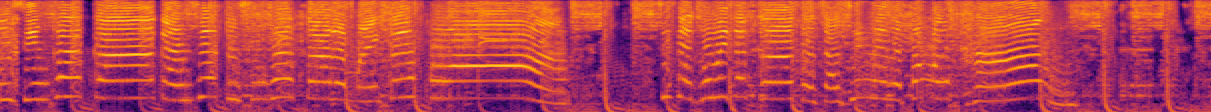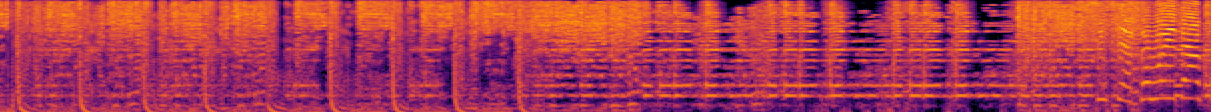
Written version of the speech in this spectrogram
独行哥哥，感谢独行哥哥的玫瑰花，谢谢各位大哥的小精灵的棒棒糖。谢谢各位大哥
